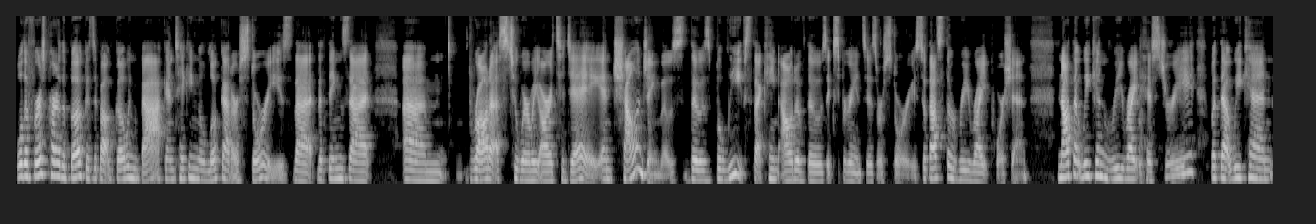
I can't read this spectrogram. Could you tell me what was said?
Well, the first part of the book is about going back and taking a look at our stories, that the things that um, brought us to where we are today and challenging those those beliefs that came out of those experiences or stories so that's the rewrite portion not that we can rewrite history but that we can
